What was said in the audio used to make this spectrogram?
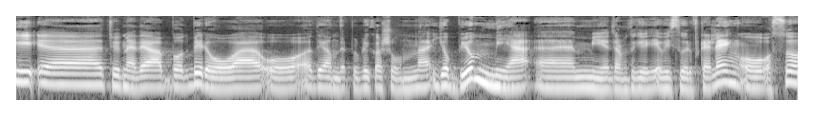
i eh, Tun Media, både byrået og de andre publikasjonene, jobber jo med eh, mye dramaturgi og historiefortelling. Og også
